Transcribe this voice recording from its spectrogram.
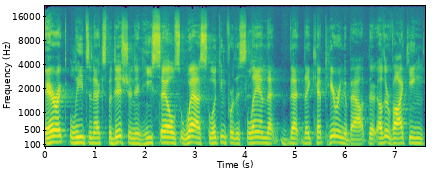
Eric leads an expedition and he sails west looking for this land that, that they kept hearing about, that other Viking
